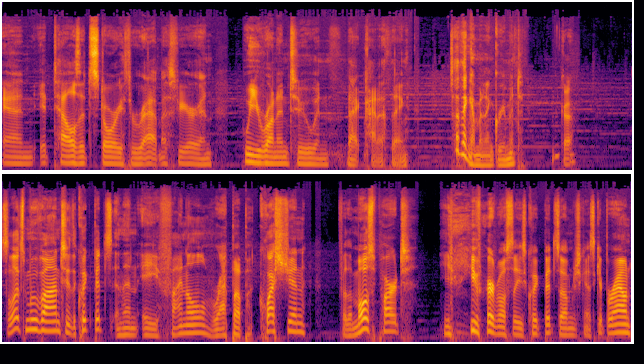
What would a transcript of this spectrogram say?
and it tells its story through atmosphere and who you run into and that kind of thing. So I think I'm in agreement. Okay. So let's move on to the quick bits and then a final wrap up question. For the most part, you've heard most of these quick bits, so I'm just going to skip around.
